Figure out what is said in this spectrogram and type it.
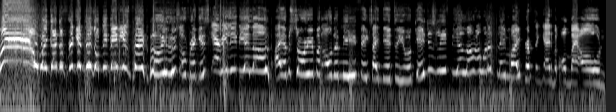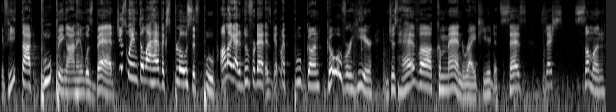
Ah! Oh my god, the freaking the zombie baby is back. Oh, he looks so freaking scary. Leave me alone. I am sorry about all the mean things I did to you, okay? Just leave me alone. I want to play Minecraft again, but on my own. If he thought pooping on him was bad, just wait until I have explosive poop. All I gotta do for that is get my poop gun, go over here, and just have a command right here that says slash summon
